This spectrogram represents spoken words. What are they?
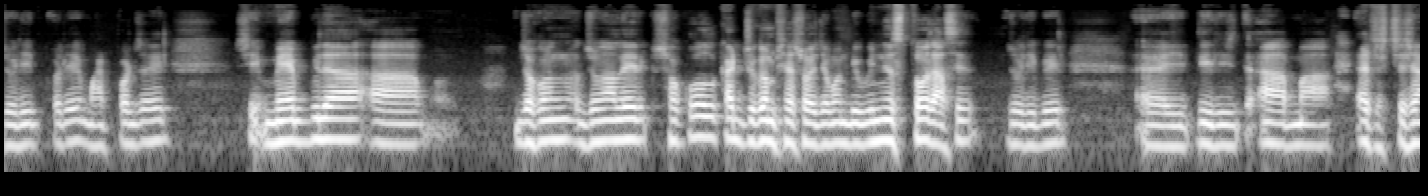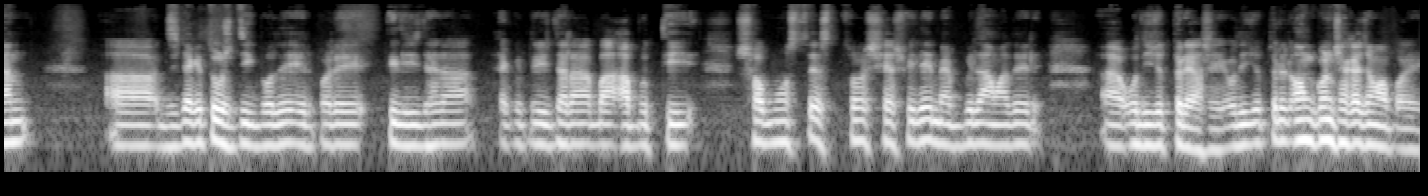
জরিপ করে মাঠ পর্যায়ের সেই ম্যাপগুলা যখন জোনালের সকল কার্যক্রম শেষ হয়, যেমন বিভিন্ন স্তর আছে জরিপের, এই তিরিশ অ্যাটেস্টেশন যেটাকে তসদিক বলে, এরপরে তিরিশ ধারা, একত্রিশ ধারা বা আপত্তি, সমস্ত স্তর শেষ হইলে ম্যাপগুলো আমাদের অধিদপ্তরে আসে। অধিদপ্তরের অঙ্কন শাখা জমা পড়ে।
